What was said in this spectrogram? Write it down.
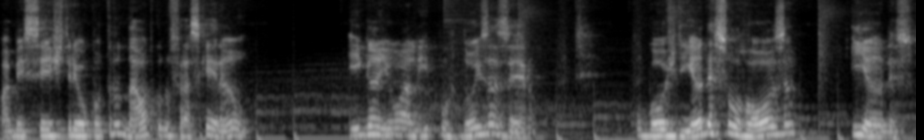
O ABC estreou contra o Náutico no Frasqueirão e ganhou ali por 2 a 0. Com gols de Anderson Rosa e Anderson.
